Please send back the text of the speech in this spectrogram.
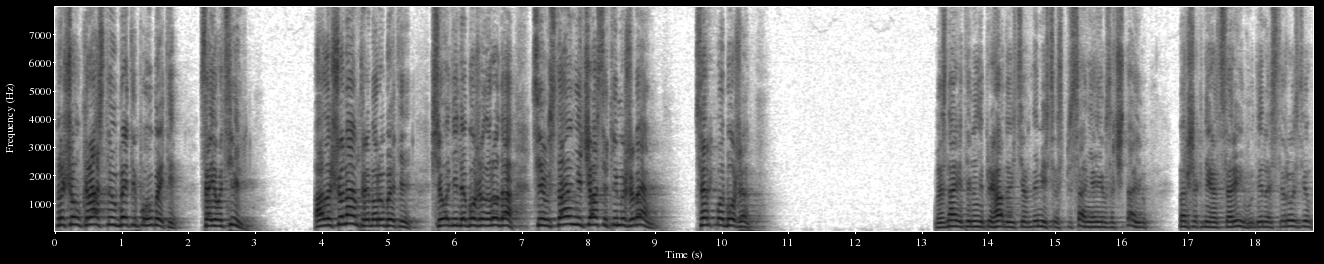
прийшов красти, вбити, погубити. Це його ціль. Але що нам треба робити сьогодні для Божого народу цей останній час, який ми живемо? Церква Божа. Ви знаєте, мені пригадується одне місце з Писання, я його зачитаю. Перша книга царів, 11 розділ,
